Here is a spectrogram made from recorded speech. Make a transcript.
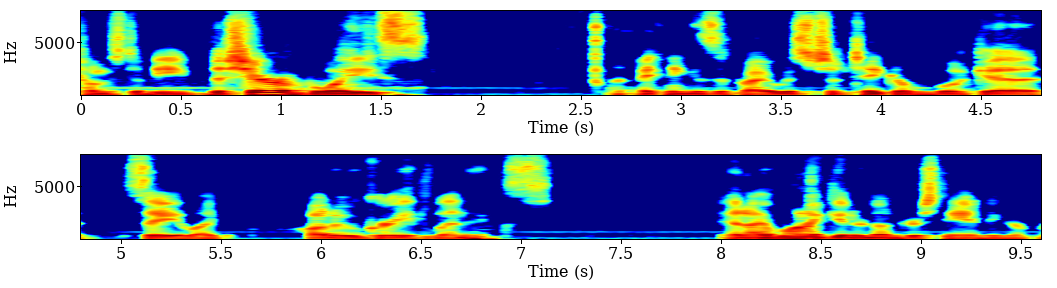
comes to be the share of voice i think is if i was to take a look at say like auto grade linux and i want to get an understanding of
